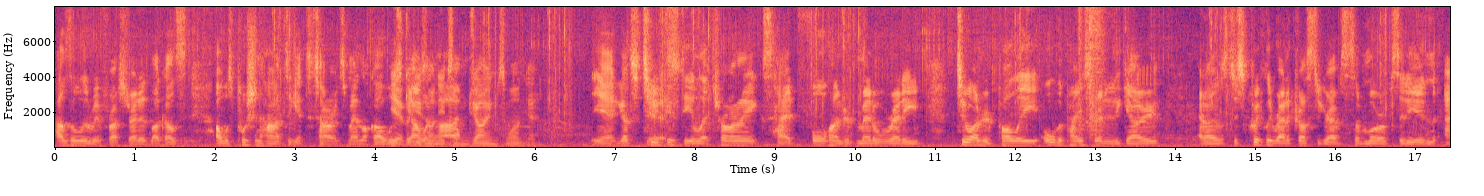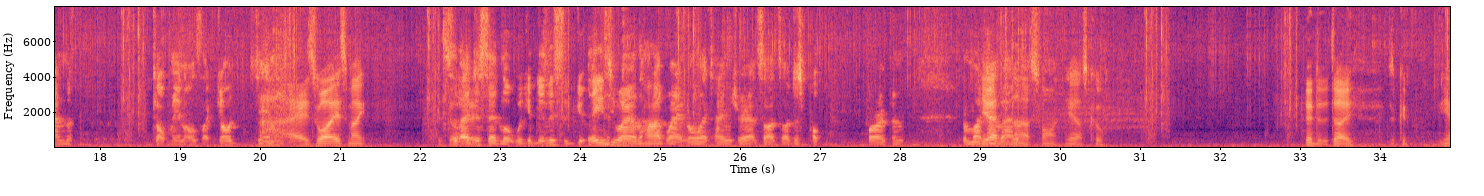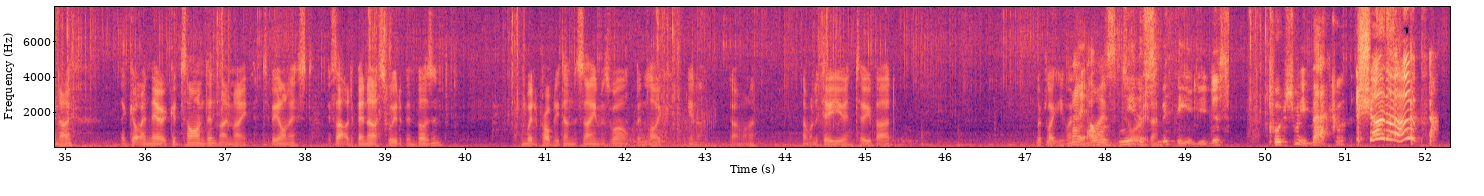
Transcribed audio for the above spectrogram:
Was, I was a little bit frustrated. Like I was, I was pushing hard to get to turrets, man. Like I was Yeah, but going he's on your. Tom Jones, weren't you? Yeah, got to 250 electronics, had 400 metal ready, 200 poly, all the paste ready to go, and I was just quickly ran across to grab some more obsidian, and the got me, and I was like, God damn it. Ah, it's what it is, mate. It's So what they just said, look, we can do this the easy way or the hard way, and all our teams are outside, so I just popped the door open. I might Yeah, have at no, that's fine. Yeah, that's cool. At the end of the day, it's a good, you know, they got in there at a good time, didn't they, mate? To be honest, if that would have been us, we'd have been buzzing, and we'd have probably done the same as well. Been like, you know, don't want to, don't want to do you in too bad. Looked like you went Mate, in I my was near the inventory smithy, and you just pushed me back. Shut up!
